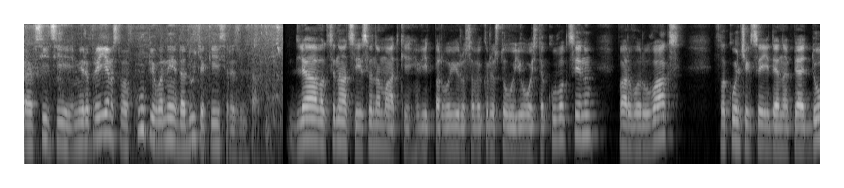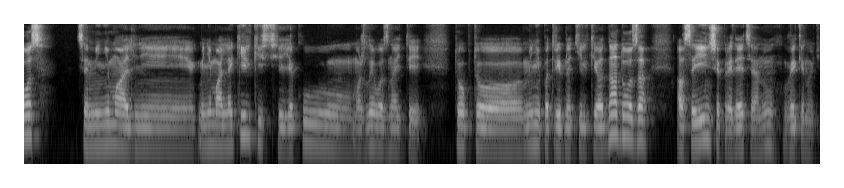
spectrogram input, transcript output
е, всі ці міроприємства вкупі вони дадуть якийсь результат. Для вакцинації свиноматки від парвовірусу використовую ось таку вакцину Parvorуваx. Флакончик це йде на 5 доз. Це мінімальні, мінімальна кількість, яку можливо знайти. Тобто мені потрібна тільки одна доза, а все інше прийдеться ну, викинути.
